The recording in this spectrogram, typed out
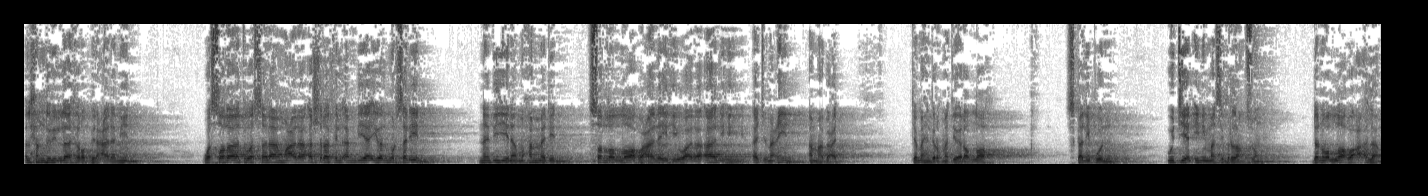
الحمد لله رب العالمين والصلاة والسلام على أشرف الأنبياء والمرسلين نبينا محمد صلى الله عليه وعلى آله أجمعين أما بعد Jemaah yang dirahmati oleh Allah Sekalipun ujian ini masih berlangsung Dan wallahu a'lam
